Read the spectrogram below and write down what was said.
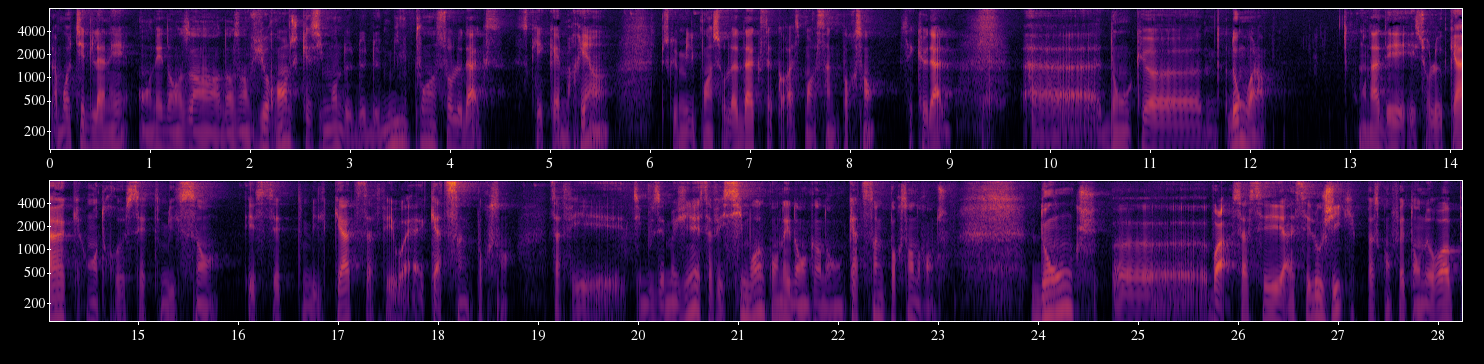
La moitié de l'année, on est dans un, dans un vieux range quasiment de, de, 1000 points sur le DAX. Ce qui est quand même rien. Hein, puisque 1000 points sur le DAX, ça correspond à 5%. C'est que dalle. Euh, donc, euh, donc voilà. On a des. Et sur le CAC, entre 7100 et 7004, ça fait ouais, 4-5%. Ça fait, si vous imaginez, ça fait 6 mois qu'on est dans, dans 4-5% de range. Donc, euh, voilà, ça c'est assez logique parce qu'en fait en Europe,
